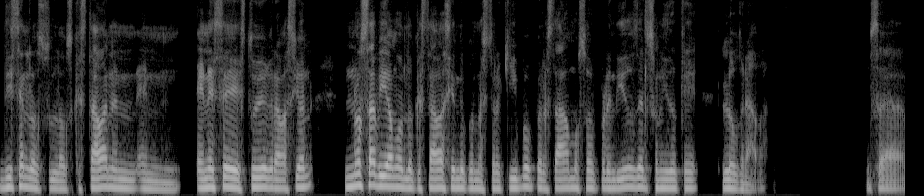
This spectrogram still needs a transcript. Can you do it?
Dicen los, los que estaban en, en, en ese estudio de grabación no sabíamos lo que estaba haciendo con nuestro equipo, pero estábamos sorprendidos del sonido que lograba. O sea,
